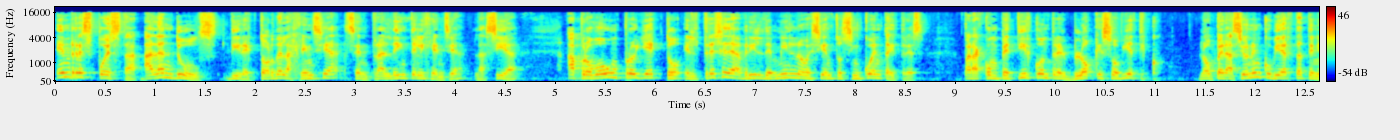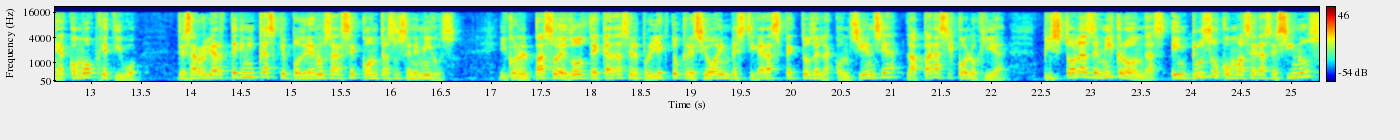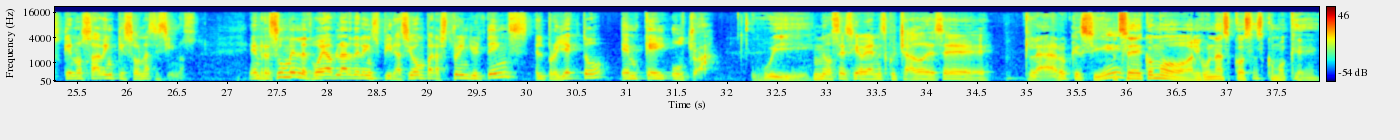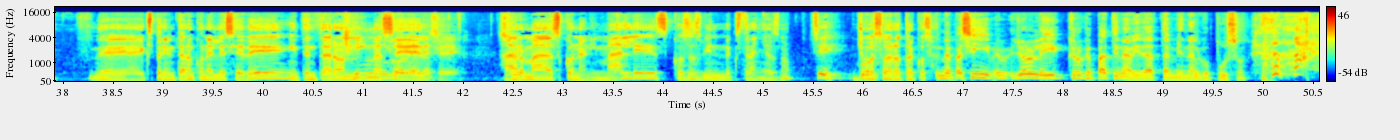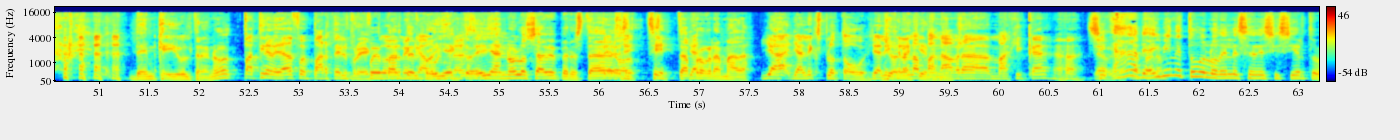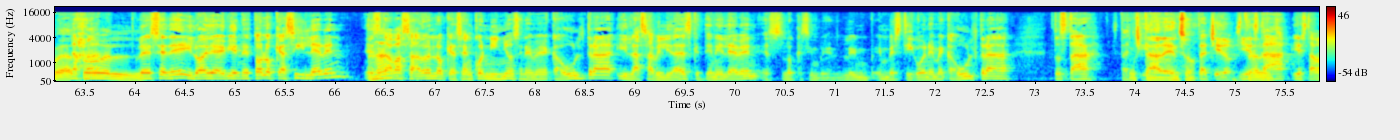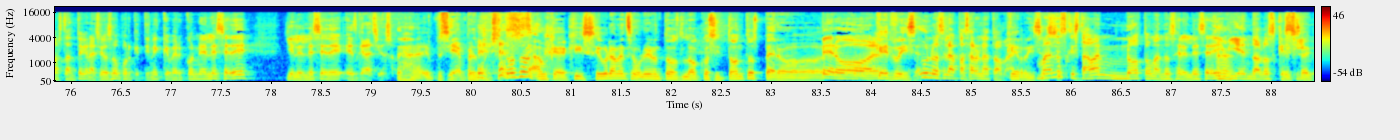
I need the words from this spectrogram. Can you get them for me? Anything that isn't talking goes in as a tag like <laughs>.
En respuesta, Alan Dulles, director de la Agencia Central de Inteligencia, la CIA, aprobó un proyecto el 13 de abril de 1953 para competir contra el bloque soviético. La operación encubierta tenía como objetivo desarrollar técnicas que podrían usarse contra sus enemigos, y con el paso de dos décadas el proyecto creció a investigar aspectos de la conciencia, la parapsicología, pistolas de microondas e incluso cómo hacer asesinos que no saben que son asesinos. En resumen, les voy a hablar de la inspiración para Stranger Things, el proyecto MK Ultra. Uy. No sé si habían escuchado de ese. Claro que sí. Sé como algunas cosas como que eh, experimentaron con LSD, intentaron hacer LSD armas con animales, cosas bien extrañas, ¿no? Sí. Yo, eso era otra cosa. sí, yo lo leí, creo que Patti Navidad también algo puso. <laughs> de MK Ultra, ¿no? Patti Navidad fue parte del proyecto. Fue parte del proyecto. Ella no lo sabe, pero está, está programada. Ya, ya le explotó. Ya le dijeron la palabra mágica. Sí, ah, de ahí viene todo lo del LSD, sí es cierto, ¿verdad? todo el LSD y luego de ahí viene todo lo que hace Eleven. Está basado en lo que hacían con niños en MK Ultra y las habilidades que tiene Eleven es lo que se investigó en MK Ultra. Entonces está, está, chido. Está denso. Está chido. y, está, y está bastante gracioso porque tiene que ver con LSD y el LSD es gracioso. pues siempre es muy chistoso, <laughs> aunque aquí seguramente se volvieron todos locos y tontos, pero. Pero. Qué risa. Uno se la pasaron a tomar. Qué risa. Más los que estaban no tomándose el LSD y viendo a los que sí.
